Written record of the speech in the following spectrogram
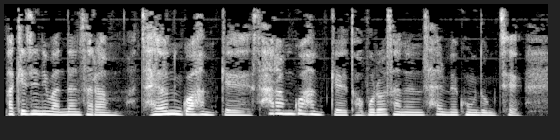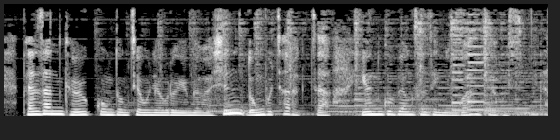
박혜진이 만난 사람, 자연과 함께, 사람과 함께 더불어 사는 삶의 공동체, 변산 교육 공동체 운영으로 유명하신 농부 철학자 윤구병 선생님과 함께하고 있습니다.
